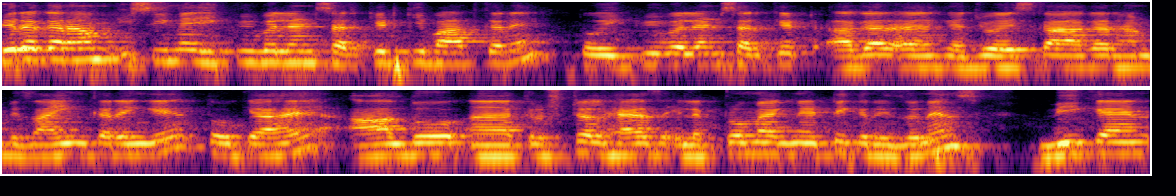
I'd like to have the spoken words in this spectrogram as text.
फिर अगर हम इसी में इक्विवेलेंट सर्किट की बात करें तो इक्विवेलेंट सर्किट अगर जो इसका अगर हम डिज़ाइन करेंगे तो क्या है, although crystal has electromagnetic resonance we can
